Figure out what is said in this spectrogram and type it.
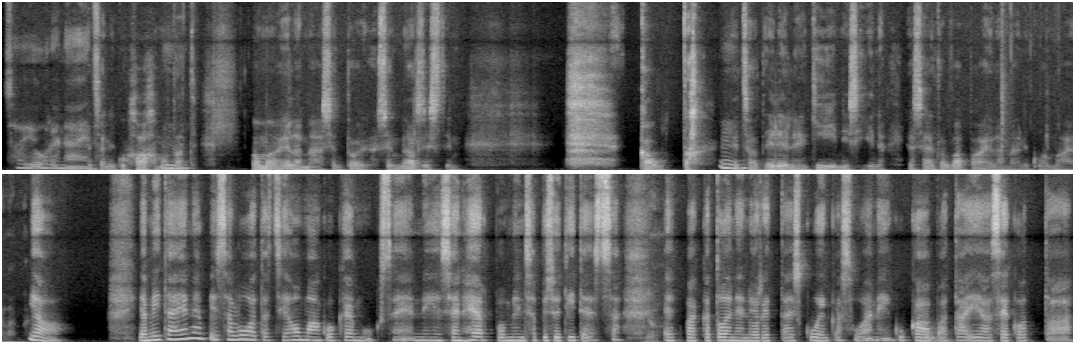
se on juuri näin. Että sä niin kuin hahmotat mm. omaa elämää sen, toi, sen narsistin kautta. Mm. Että sä oot edelleen kiinni siinä ja sä et ole vapaa elämää niin kuin omaa elämää. Joo. Ja mitä enemmän sä luotat siihen omaan kokemukseen, niin sen helpommin sä pysyt itsessä. Joo. Että vaikka toinen yrittäisi kuinka sua niin kuin kaapata ja sekoittaa,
